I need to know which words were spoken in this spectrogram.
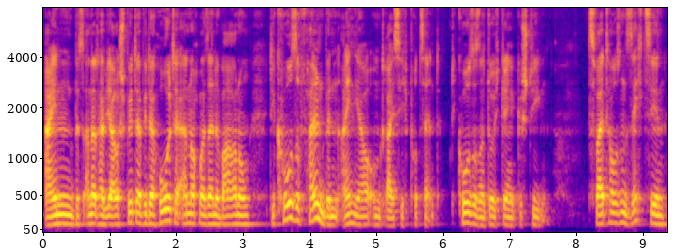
Ein bis anderthalb Jahre später wiederholte er nochmal seine Warnung, die Kurse fallen binnen ein Jahr um 30%. Die Kurse sind durchgängig gestiegen. 2016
